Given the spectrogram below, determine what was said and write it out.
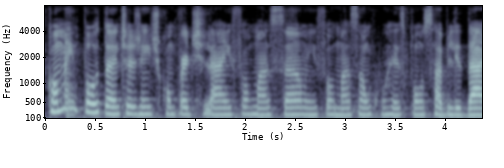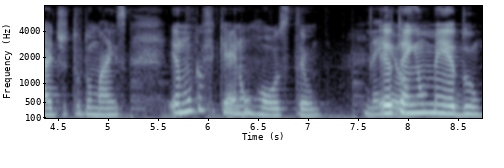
como é importante a gente compartilhar informação, informação com responsabilidade e tudo mais. Eu nunca fiquei num hostel. Nem Eu, tenho medo,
